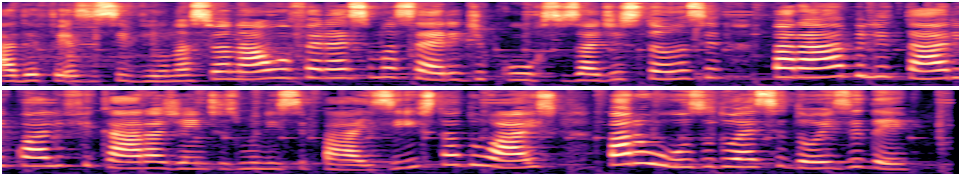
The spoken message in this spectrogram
A Defesa Civil Nacional oferece uma série de cursos à distância para habilitar e qualificar agentes municipais e estaduais para o uso do S2ID.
